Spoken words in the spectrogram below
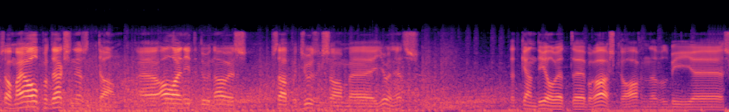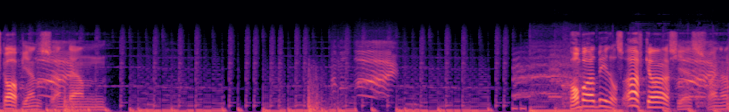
So my whole production is done. Uh, all I need to do now is start producing some uh, units that can deal with uh, barrage craft, and that will be uh, scorpions, and then bombard beetles. Of course, yes, why not?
